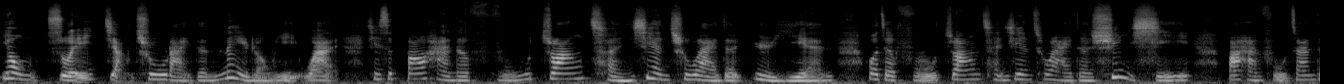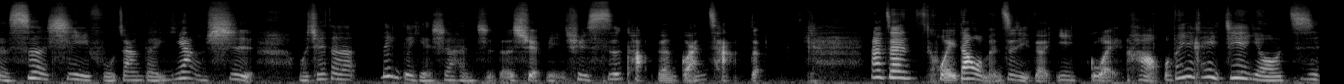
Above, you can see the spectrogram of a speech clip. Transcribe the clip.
用嘴讲出来的内容以外，其实包含了服装呈现出来的语言，或者服装呈现出来的讯息，包含服装的色系、服装的样式，我觉得那个也是很值得选民去思考跟观察的。那再回到我们自己的衣柜，好，我们也可以借由是，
